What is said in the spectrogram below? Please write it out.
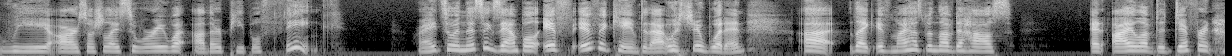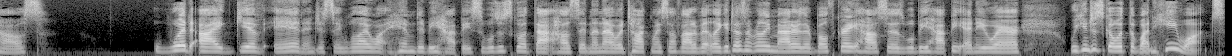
We are socialized to worry what other people think. Right? So in this example, if if it came to that, which it wouldn't, uh like if my husband loved a house and I loved a different house, would I give in and just say, well, I want him to be happy. So we'll just go with that house. And then I would talk myself out of it. Like, it doesn't really matter. They're both great houses. We'll be happy anywhere. We can just go with the one he wants.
